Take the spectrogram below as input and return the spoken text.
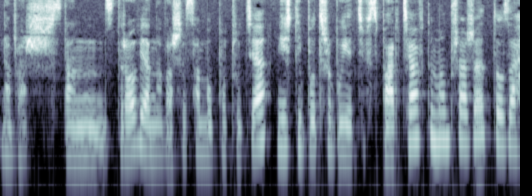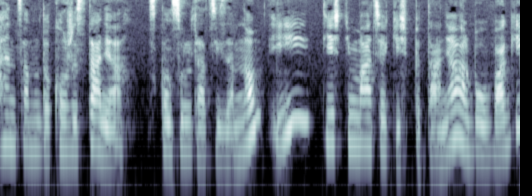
na Wasz stan zdrowia, na Wasze samopoczucie. Jeśli potrzebujecie wsparcia w tym obszarze, to zachęcam do korzystania z konsultacji ze mną i jeśli macie jakieś pytania albo uwagi,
